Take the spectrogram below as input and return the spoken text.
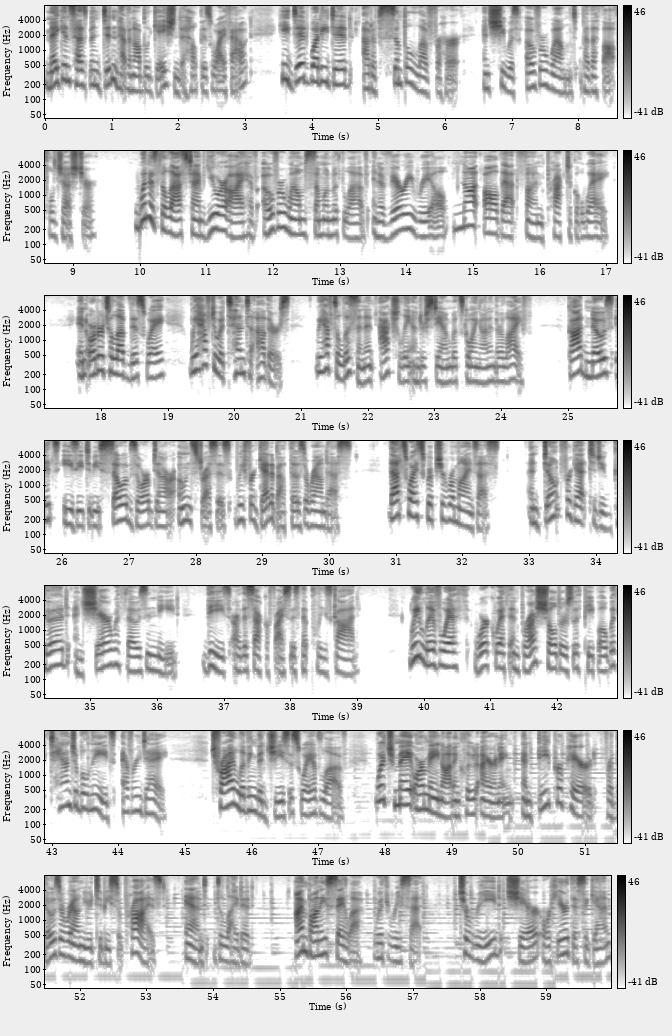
Megan's husband didn't have an obligation to help his wife out. He did what he did out of simple love for her, and she was overwhelmed by the thoughtful gesture. When is the last time you or I have overwhelmed someone with love in a very real, not all that fun, practical way? In order to love this way, we have to attend to others. We have to listen and actually understand what's going on in their life. God knows it's easy to be so absorbed in our own stresses we forget about those around us. That's why Scripture reminds us and don't forget to do good and share with those in need. These are the sacrifices that please God. We live with, work with, and brush shoulders with people with tangible needs every day. Try living the Jesus way of love, which may or may not include ironing, and be prepared for those around you to be surprised and delighted. I'm Bonnie Sala with Reset. To read, share, or hear this again,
